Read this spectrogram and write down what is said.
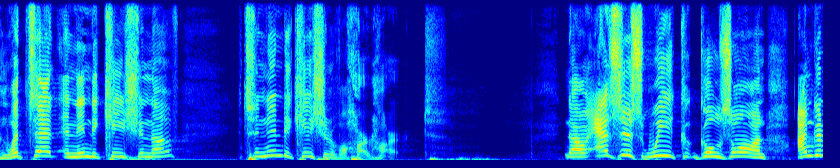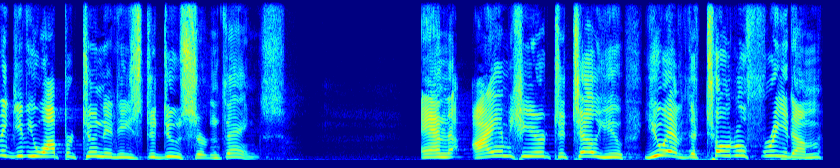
And what's that an indication of? It's an indication of a hard heart. Now, as this week goes on, I'm going to give you opportunities to do certain things. And I am here to tell you, you have the total freedom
